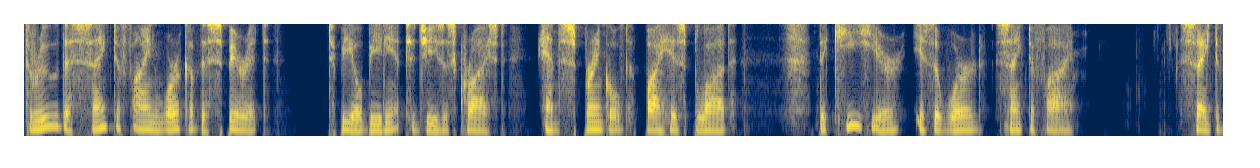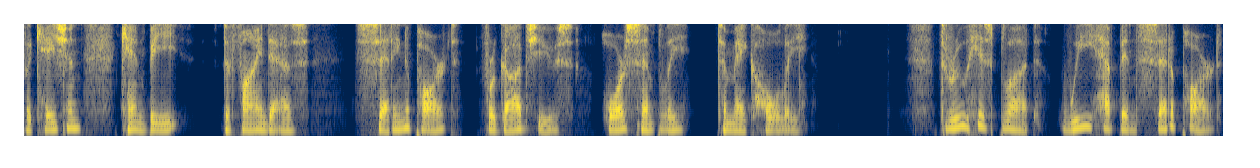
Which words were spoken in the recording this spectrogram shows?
through the sanctifying work of the Spirit, to be obedient to Jesus Christ and sprinkled by his blood. The key here is the word sanctify. Sanctification can be defined as setting apart for God's use or simply to make holy. Through his blood, we have been set apart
